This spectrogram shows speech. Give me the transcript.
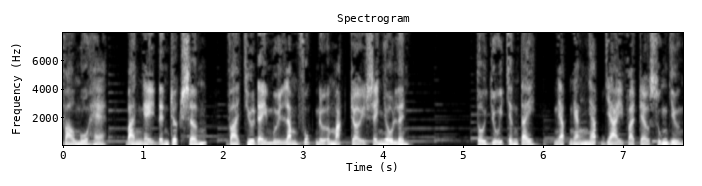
Vào mùa hè, ban ngày đến rất sớm, và chưa đầy 15 phút nữa mặt trời sẽ nhô lên. Tôi duỗi chân tay, ngáp ngắn ngáp dài và trèo xuống giường.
